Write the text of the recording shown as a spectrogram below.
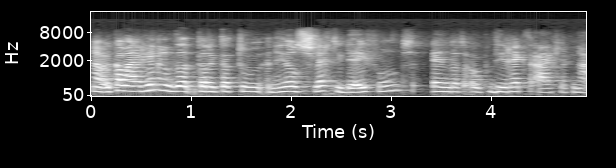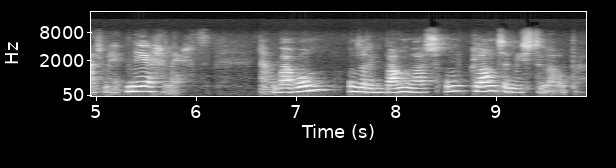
Nou, ik kan me herinneren dat, dat ik dat toen een heel slecht idee vond en dat ook direct eigenlijk naast me heb neergelegd. Nou, waarom? Omdat ik bang was om klanten mis te lopen.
